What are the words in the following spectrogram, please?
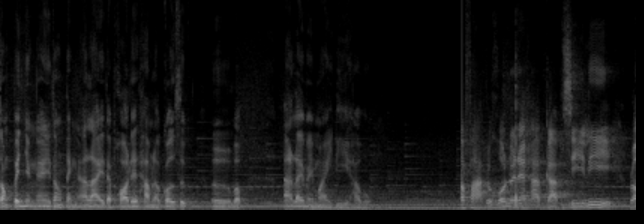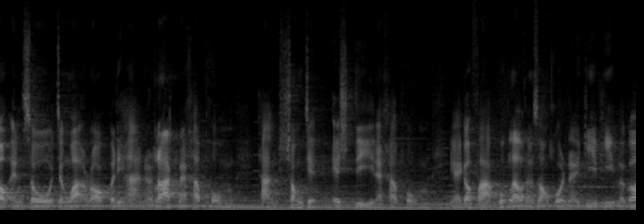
ต้องเป็นยังไงต้องแต่งอะไร แต่พอได้ทำแล้วก็รู้สึกเออแบบอะไรใหม่ ๆ ดีครับผมก็ฝากทุกคนด้วยนะครับกับซีรีส์ Rock and Soul จังหวะร็อกปฏิหารรักนะครับผม ทางช่อง 7 HD นะครับผมยังไงก็ฝากพวกเราทั้งสองคนในกี้พีมแล้วก็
